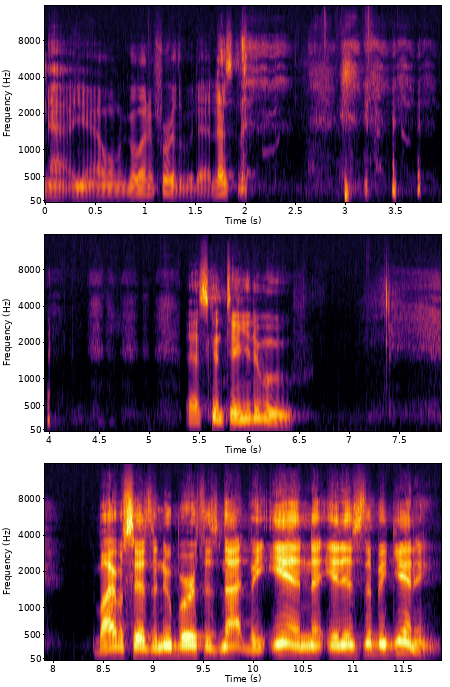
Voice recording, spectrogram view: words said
Nah, yeah, I won't go any further with that. Let's let's continue to move. The Bible says the new birth is not the end, it is the beginning.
